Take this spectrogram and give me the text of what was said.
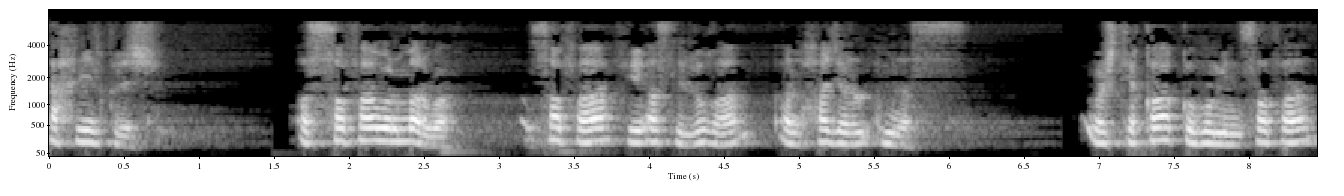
tahlil qilish. الصفا والمروة صفا في أصل اللغة الحجر الأملس واشتقاقه من صفا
